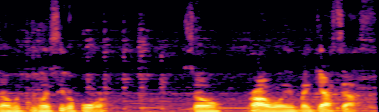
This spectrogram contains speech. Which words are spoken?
So we can go to Singapore. So probably but gas off.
